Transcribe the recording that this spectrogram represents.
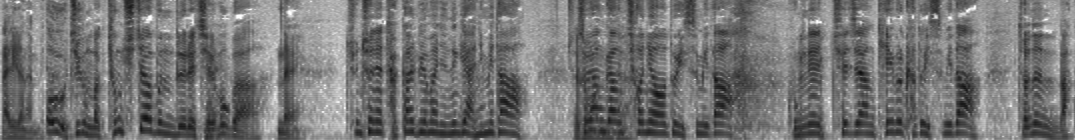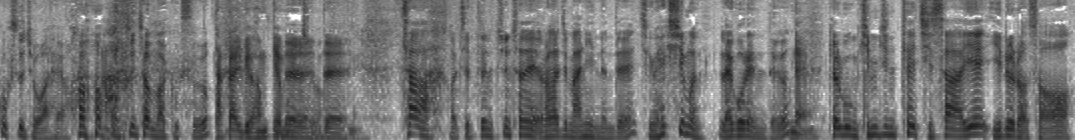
난리가 납니다. 어우, 지금 막 청취자분들의 제보가 네. 춘천에 닭갈비만 있는 게 아닙니다. 죄송합니다. 소양강 처녀도 있습니다. 국내 최장 케이블카도 있습니다. 저는 막국수 좋아해요. 춘천 막국수. 닭갈비와 함께 네, 먹죠. 네. 자, 어쨌든 춘천에 여러 가지 많이 있는데 지금 핵심은 레고랜드. 네. 결국 김진태 지사에 이르러서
